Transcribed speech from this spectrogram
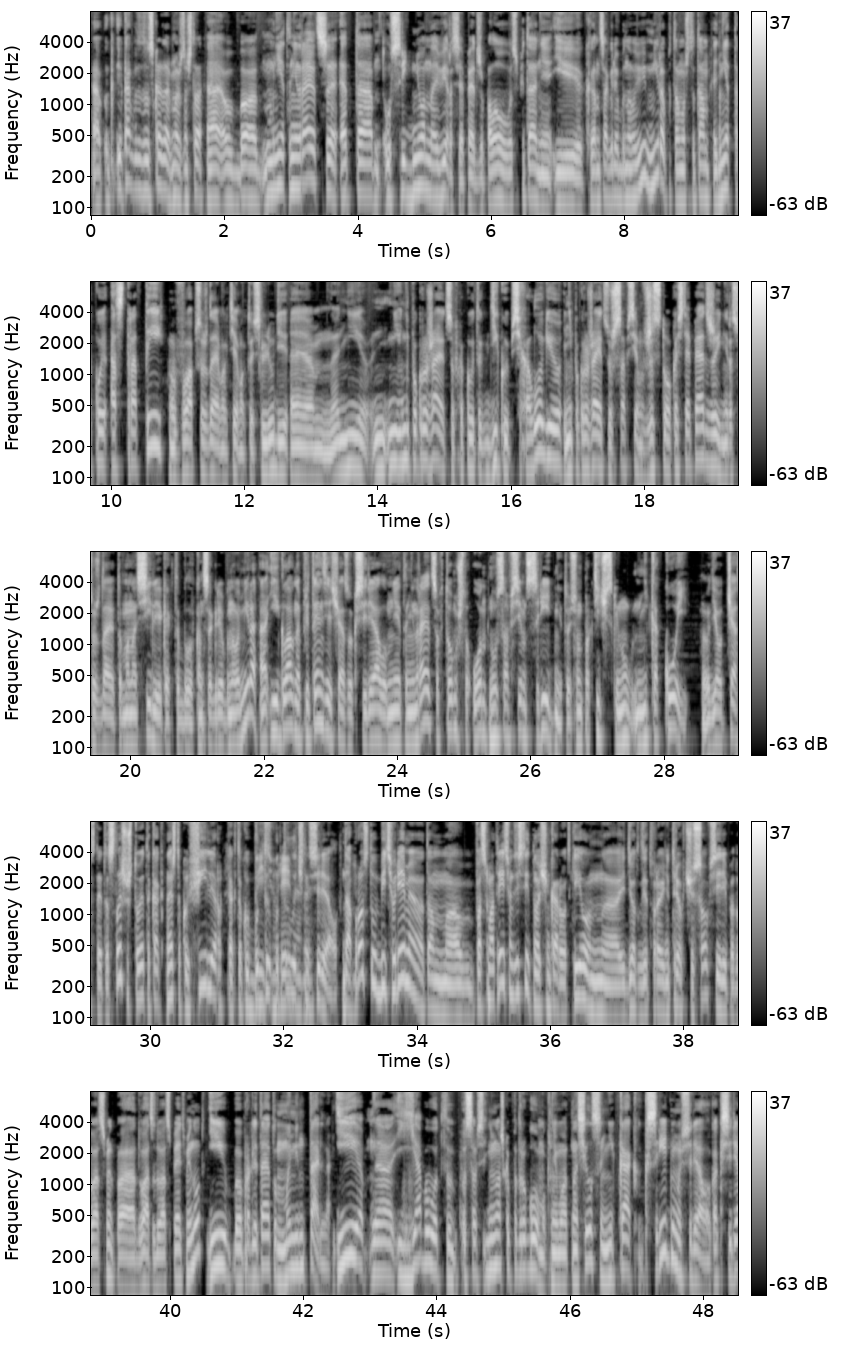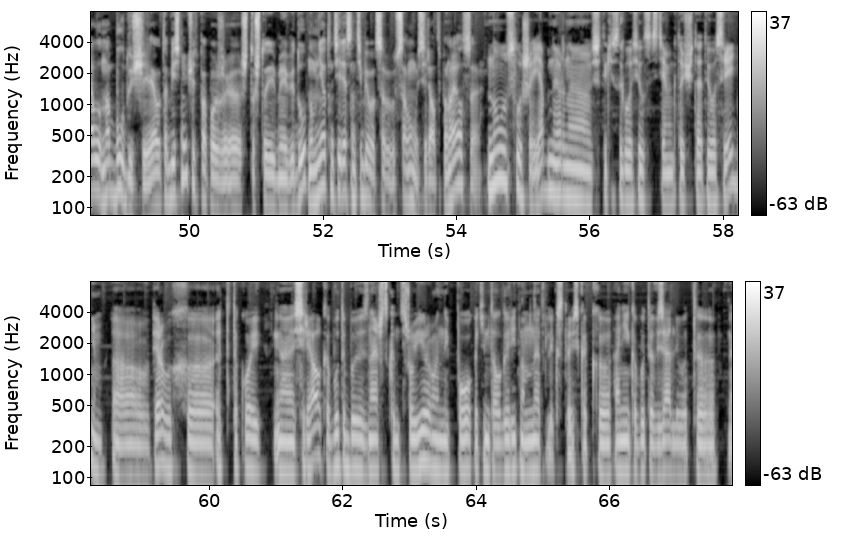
А, как бы тут сказать можно, что а, мне это не нравится, это усредненная версия, опять же, полового воспитания и конца гребаного мира, потому что там нет такой остроты в обсуждаемых темах, то есть люди э, не, не, не погружаются в какую-то дикую психологию, не погружаются уж совсем в жестокость, опять же, и не рассуждают там о насилии, как это было в конце гребаного мира. А, и главная претензия сейчас вот к сериалу «Мне это не нравится» в том, что он, ну, совсем средний то есть он практически, ну, никакой я вот часто это слышу, что это как, знаешь, такой филлер, как такой бут- бутылочный да? сериал. Да, просто убить время, там, а, посмотреть, он действительно очень короткий, он а, идет где-то в районе трех часов, серии по 20 минут, по 20-25 минут, и а, пролетает он моментально. И э, я бы вот совсем, немножко по-другому к нему относился, не как к среднему сериалу, как к сериалу на будущее. Я вот объясню чуть попозже, что, что я имею в виду, но мне вот интересно, тебе вот самому сериал-то понравился? Ну, слушай, я бы, наверное, все-таки согласился с теми, кто считает его средним, Э, во-первых, э, это такой э, сериал, как будто бы, знаешь, сконструированный по каким-то алгоритмам Netflix. То есть как они как будто взяли вот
